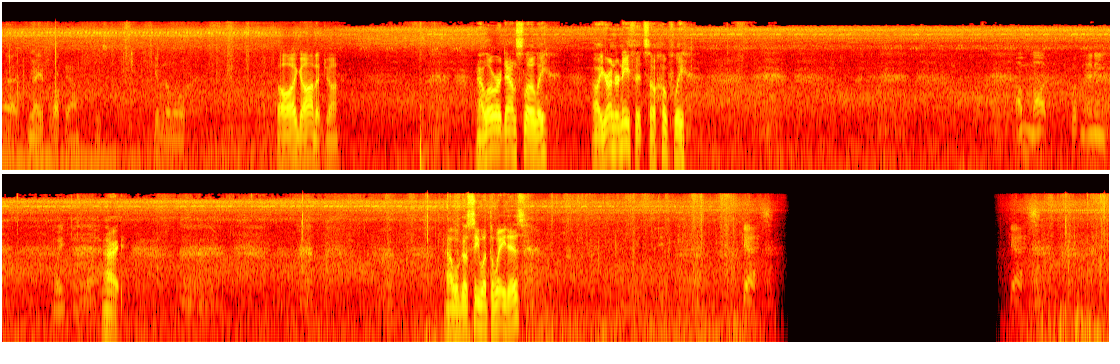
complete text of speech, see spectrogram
Uh, you might have to walk down. Just give it a little. Oh, I got it, John. Now lower it down slowly. Oh, you're underneath it, so hopefully. I'm not putting any weight into that. All right. Now we'll go see what the weight is. Guess. Guess.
